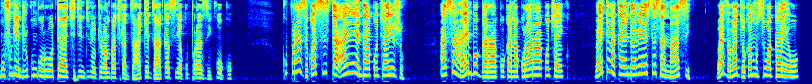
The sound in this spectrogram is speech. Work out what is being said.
Mufunge ndiri kungorota achiti ndinotora mbatya dzake dzaakasiya kupurazi ikoko. Kupurazi kwasister aiendako chaizvo? Asi haimbogarako kana kurarako chaiko? Vaiti vakaenda vese sanhasi vaibva vadzoka musi wakarewo.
